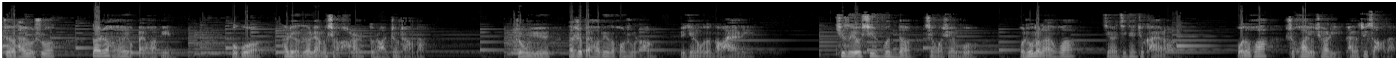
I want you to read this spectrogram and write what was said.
直到他又说，那人好像有白化病，不过他领着两个小孩都是很正常的。终于，那只白化病的黄鼠狼跃进了我的脑海里。妻子又兴奋地向我宣布，我种的兰花竟然今天就开了。我的花是花友圈里开的最早的，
